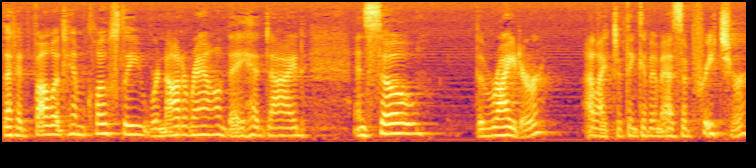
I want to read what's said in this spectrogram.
that had followed him closely were not around, they had died. And so the writer, I like to think of him as a preacher,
